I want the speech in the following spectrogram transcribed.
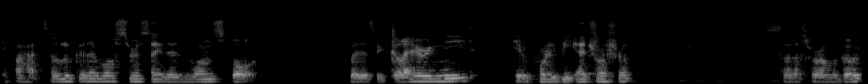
If I had to look at their roster and say there's one spot where there's a glaring need, it would probably be edge rusher. So that's where I'm gonna go.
